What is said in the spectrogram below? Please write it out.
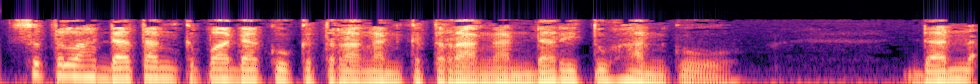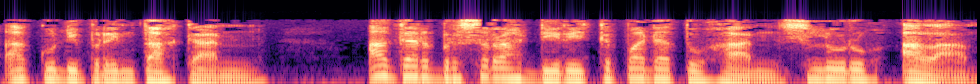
Setelah datang kepadaku keterangan-keterangan dari Tuhanku, dan aku diperintahkan agar berserah diri kepada Tuhan seluruh alam.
